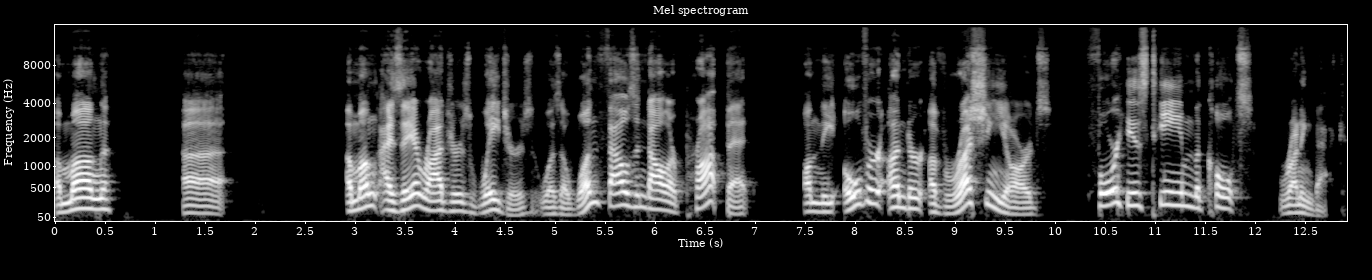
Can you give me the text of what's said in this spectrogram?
among uh, among Isaiah Rodgers' wagers was a one thousand dollar prop bet on the over under of rushing yards for his team, the Colts running back.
